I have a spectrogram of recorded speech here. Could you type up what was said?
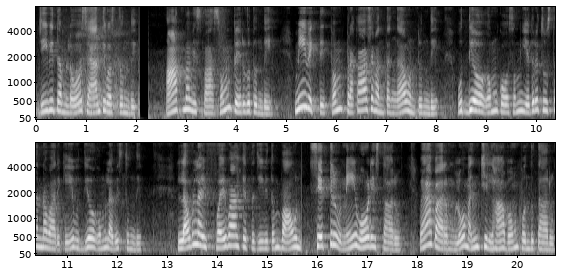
జీవితంలో శాంతి వస్తుంది. ఆత్మవిశ్వాసం పెరుగుతుంది. మీ వ్యక్తిత్వం ప్రకాశవంతంగా ఉంటుంది. ఉద్యోగం కోసం ఎదురు చూస్తున్న వారికి ఉద్యోగం లభిస్తుంది. లవ్ లైఫ్ వైవాహిక జీవితం బాగుంది శత్రువుని ఓడిస్తారు. వ్యాపారంలో మంచి లాభం పొందుతారు.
